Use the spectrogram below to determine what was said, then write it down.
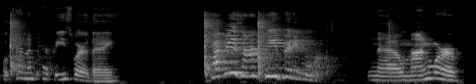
What kind of puppies were they? Puppies aren't cheap anymore. No, mine were.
